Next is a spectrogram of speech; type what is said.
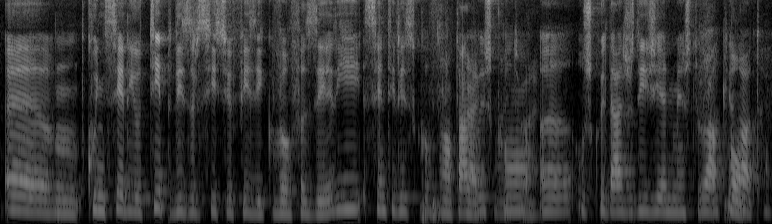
uh, conhecerem o tipo de exercício físico que vão fazer e sentirem-se confortáveis okay, com uh, os cuidados de higiene menstrual que Bom, adotam.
